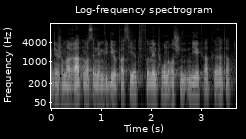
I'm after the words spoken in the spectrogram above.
Könnt ihr schon mal raten, was in dem Video passiert, von den Tonausschnitten, die ihr gerade gehört habt?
